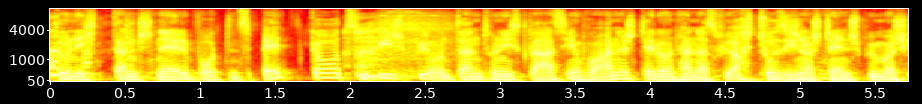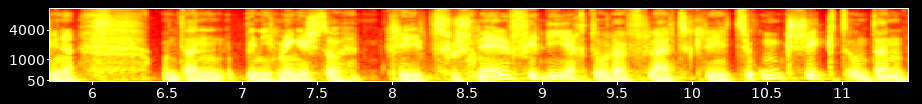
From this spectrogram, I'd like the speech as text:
tue ich dann schnell, wo ins Bett gehe zum Beispiel, und dann tue ich das Glas irgendwo anstelle und habe das Gefühl, ach, tue ich noch schnell in die Spülmaschine. Und dann bin ich manchmal so zu schnell vielleicht oder vielleicht zu ungeschickt und dann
